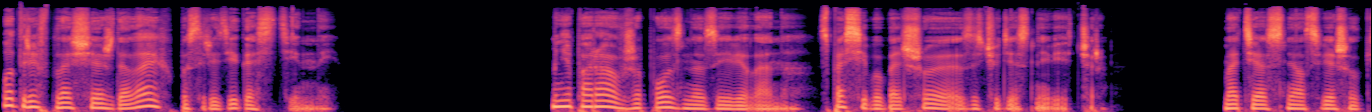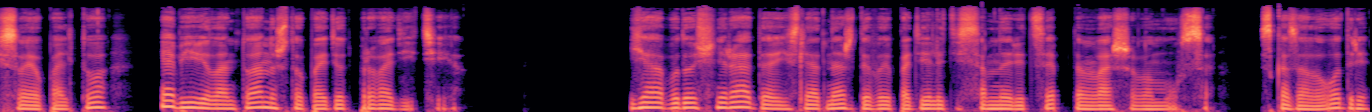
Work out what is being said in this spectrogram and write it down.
Одри в плаще ждала их посреди гостиной. «Мне пора, уже поздно», — заявила она. «Спасибо большое за чудесный вечер». Матиас снял с вешалки свое пальто — и объявил Антуану, что пойдет проводить ее. «Я буду очень рада, если однажды вы поделитесь со мной рецептом вашего мусса», сказала Одри,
